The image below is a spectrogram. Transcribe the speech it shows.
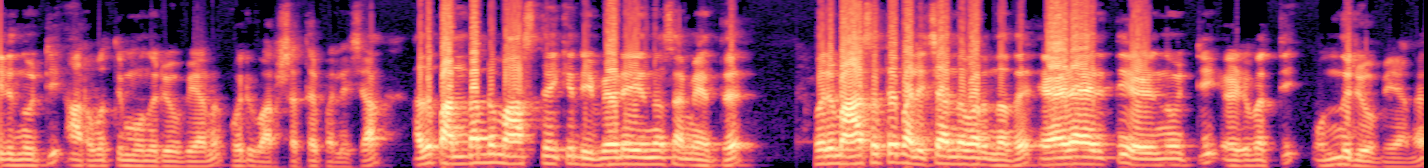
ഇരുന്നൂറ്റി അറുപത്തി മൂന്ന് രൂപയാണ് ഒരു വർഷത്തെ പലിശ. അത് പന്ത്രണ്ട് മാസത്തേക്ക് ഡിവൈഡ് ചെയ്യുന്ന സമയത്ത് ഒരു മാസത്തെ പലിശ എന്ന് പറയുന്നത് ഏഴായിരത്തി എഴുന്നൂറ്റി എഴുപത്തി ഒന്ന് രൂപയാണ്.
